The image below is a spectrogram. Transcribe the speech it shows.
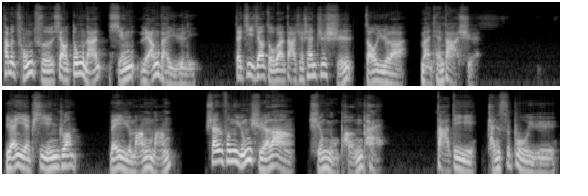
他们从此向东南行两百余里，在即将走完大雪山之时，遭遇了漫天大雪。原野披银装，雷雨茫茫，山峰涌雪浪，汹涌澎湃，大地沉思不语，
